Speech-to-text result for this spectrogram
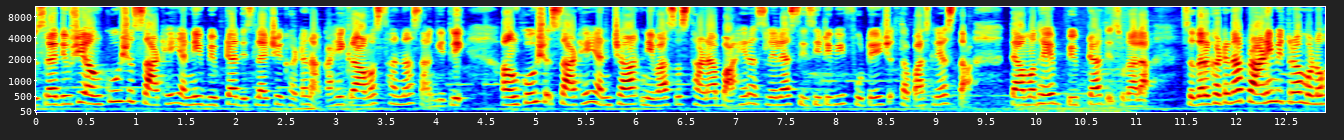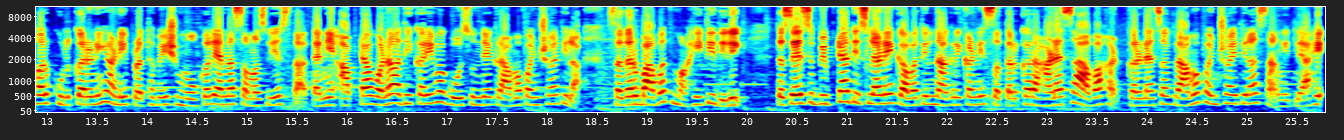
दुसऱ्या दिवशी अंकुश साठे यांनी बिबट्या दिसल्याची घटना काही ग्रामस्थांना सांगितली. अंकुश साठे यांच्या निवासस्थानाबाहेर असलेल्या सीसीटीव्ही फुटेज तपासले असता त्यामध्ये बिबट्या दिसून आला. सदर घटना प्राणीमित्र मनोहर कुलकर्णी आणि प्रथमेश मोकल यांना समजली असता त्यांनी आपटा वन अधिकारी व गोसुंदे ग्रामपंचायतीला सदर बाबत माहिती दिली. तसेच बिबट्या दिसल्याने गावातील नागरिकांनी सतर्क राहण्याचं आवाहन करण्याचं ग्रामपंचायतीला सांगितले आहे.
